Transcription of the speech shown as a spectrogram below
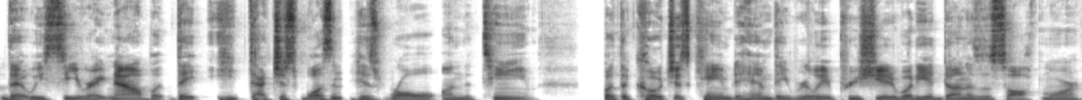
that we see right now. But they he, that just wasn't his role on the team. But the coaches came to him. They really appreciated what he had done as a sophomore.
